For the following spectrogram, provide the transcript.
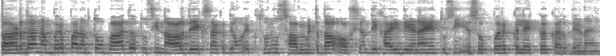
ਕਾਰਡ ਦਾ ਨੰਬਰ ਭਰਨ ਤੋਂ ਬਾਅਦ ਤੁਸੀਂ ਨਾਲ ਦੇਖ ਸਕਦੇ ਹੋ, ਇੱਕ ਤੁਹਾਨੂੰ ਸਬਮਿਟ ਦਾ ਆਪਸ਼ਨ ਦਿਖਾਈ ਦੇਣਾ ਹੈ, ਤੁਸੀਂ ਇਸ ਉੱਪਰ ਕਲਿੱਕ ਕਰ ਦੇਣਾ ਹੈ।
